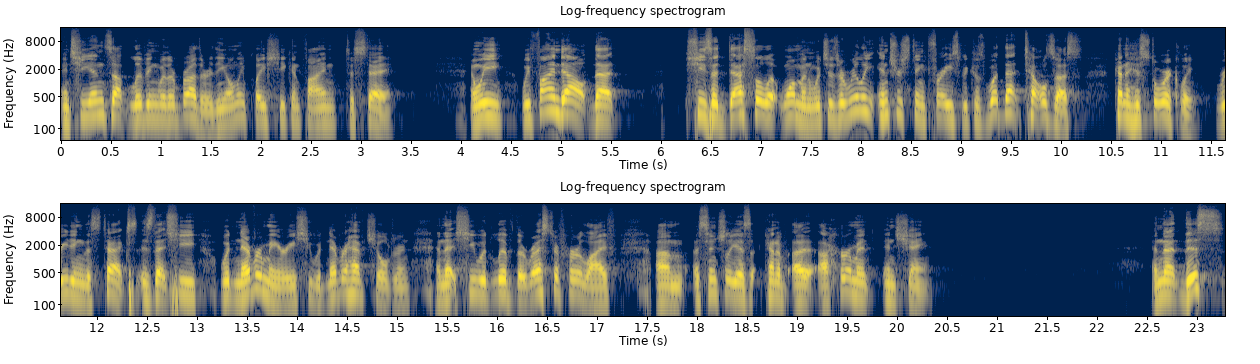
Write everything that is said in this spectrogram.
and she ends up living with her brother, the only place she can find to stay. And we, we find out that she's a desolate woman, which is a really interesting phrase because what that tells us, kind of historically, reading this text, is that she would never marry, she would never have children, and that she would live the rest of her life um, essentially as kind of a, a hermit in shame. And that this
